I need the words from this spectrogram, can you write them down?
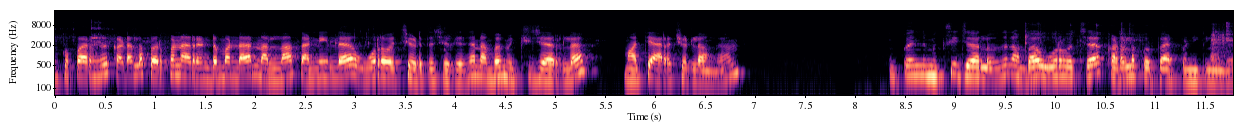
இப்போ பாருங்கள் கடலைப்பருப்பை நான் ரெண்டு மணி நேரம் நல்லா தண்ணியில் ஊற வச்சு எடுத்து வச்சுருக்கேங்க. நம்ம மிக்சி ஜாரில் மாற்றி அரைச்சிடலாங்க. இப்போ இந்த மிக்சி ஜாரில் வந்து நம்ம ஊற வச்ச கடலைப்பருப்பு ஆட் பண்ணிக்கலாங்க.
